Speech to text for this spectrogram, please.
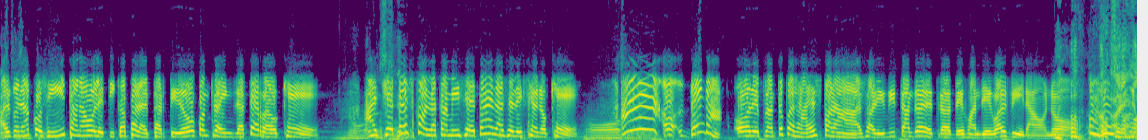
¿Alguna que- cosita, una boletica para el partido contra Inglaterra o qué? No, ¿Anchetas con la camiseta de la selección o qué? No, Ah, o- venga, o de pronto pasajes para salir gritando detrás de Juan Diego Alvira, ¿o no? No, señora.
